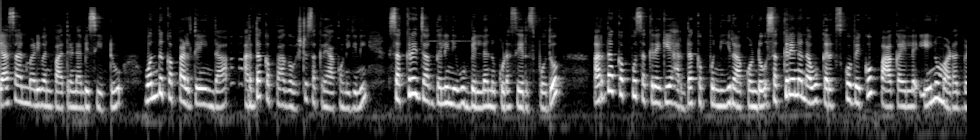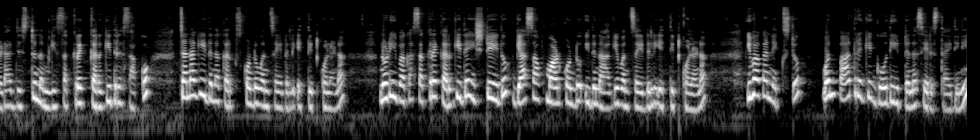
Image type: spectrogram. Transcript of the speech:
ಗ್ಯಾಸ್ ಆನ್ ಮಾಡಿ ಒಂದು ಪಾತ್ರೆನ ಬಿಸಿ ಇಟ್ಟು ಒಂದು ಕಪ್ ಅಳತೆಯಿಂದ ಅರ್ಧ ಕಪ್ ಆಗೋವಷ್ಟು ಸಕ್ಕರೆ ಹಾಕೊಂಡಿದ್ದೀನಿ. ಸಕ್ಕರೆ ಜಾಗದಲ್ಲಿ ನೀವು ಬೆಲ್ಲನೂ ಕೂಡ ಸೇರಿಸ್ಬೋದು. ಅರ್ಧ ಕಪ್ಪು ಸಕ್ಕರೆಗೆ ಅರ್ಧ ಕಪ್ಪು ನೀರು ಹಾಕ್ಕೊಂಡು ಸಕ್ಕರೆನ ನಾವು ಕರಗಿಸ್ಕೋಬೇಕು. ಪಾಕ ಇಲ್ಲ, ಏನೂ ಮಾಡೋದು ಬೇಡ. ಜಸ್ಟ್ ನಮಗೆ ಸಕ್ಕರೆ ಕರಗಿದ್ರೆ ಸಾಕು. ಚೆನ್ನಾಗಿ ಇದನ್ನು ಕರಗಿಸ್ಕೊಂಡು ಒಂದು ಸೈಡಲ್ಲಿ ಎತ್ತಿಟ್ಕೊಳ್ಳೋಣ. ನೋಡಿ, ಇವಾಗ ಸಕ್ಕರೆ ಕರಗಿದೆ, ಇಷ್ಟೇ ಇದು. ಗ್ಯಾಸ್ ಆಫ್ ಮಾಡಿಕೊಂಡು ಇದನ್ನು ಹಾಗೆ ಒಂದು ಸೈಡಲ್ಲಿ ಎತ್ತಿಟ್ಕೊಳ್ಳೋಣ. ಇವಾಗ ನೆಕ್ಸ್ಟು ಒಂದು ಪಾತ್ರೆಗೆ ಗೋಧಿ ಹಿಟ್ಟನ್ನು ಸೇರಿಸ್ತಾ ಇದ್ದೀನಿ.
